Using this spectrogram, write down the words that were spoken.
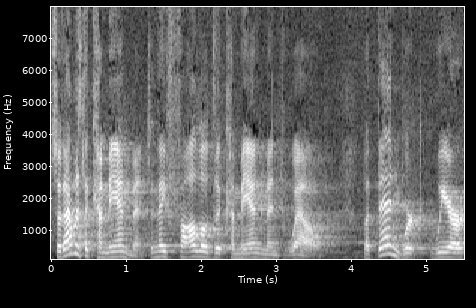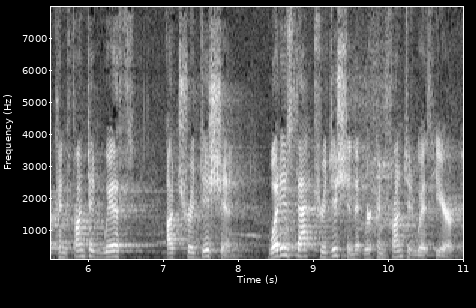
So that was the commandment, and they followed the commandment well. But then we're, we are confronted with a tradition. What is that tradition that we're confronted with here?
